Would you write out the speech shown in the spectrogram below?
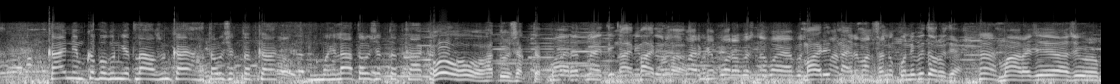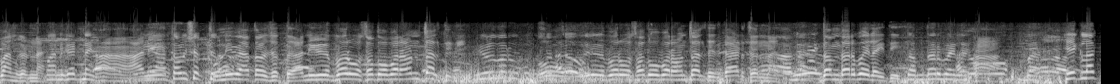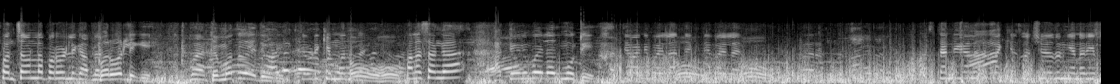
काय नेमकं बघून घेतला? अजून काय हाताळू शकतात का? महिला हाताळू शकतात का? हो हो. हातळू शकतात. मारत नाही हा. बायापासून मारीत नाही. माणसानं कोणी बी धरू द्या हा. महाराजे अशी भानगड नाही भानगड नाही. हा, कोणी आणि हाताळू शकतं. कोणी बी हाताळू शकतं आणि भर वसात उभं राहून चालते ती वेळभर हो उपयोग भर वसात उभं राहून चालते काय अडचण नाही दमदार बैल आहे ती दमदार बैल आहे हा. बरं एक लाख पंचावन्नला परवडली का आपल्याला परवडली की बरं किंमत आहे तेवढी तेवढी किंमत हो, नाही. हो. मला सांगा हातीवणी बैल आहेत मोठी हातीवाणी बैल आहेत, हो. देखणी बैल आहेत. हो बरं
